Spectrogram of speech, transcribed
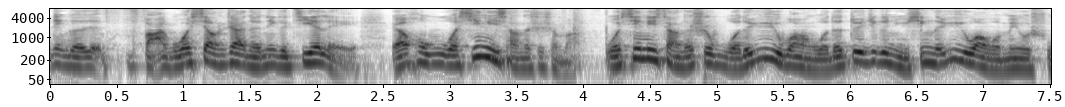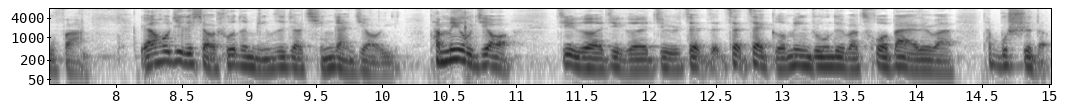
那个法国巷战的那个街垒，然后我心里想的是什么？我心里想的是我的欲望，我的对这个女性的欲望我没有抒发。然后这个小说的名字叫情感教育，它没有叫这个这个，就是在在在在革命中，对吧？挫败，对吧？它不是的。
